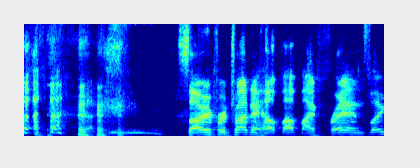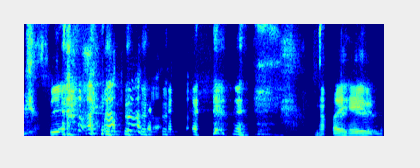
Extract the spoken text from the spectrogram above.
sorry for trying to help out my friends like Yeah. no, they hated.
